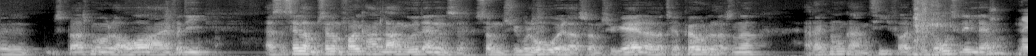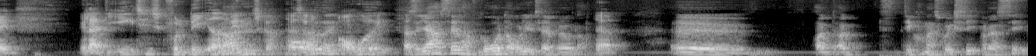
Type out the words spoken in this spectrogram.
øh, spørgsmål at overveje, fordi altså selvom, selvom folk har en lang uddannelse som psykolog, eller som psykiater, eller terapeut, eller sådan noget, er der ikke nogen garanti for, at de er gode til det, de laver. Nej. Eller at de etisk funderede Nej, mennesker. Altså, overhovedet ikke. Overhovedet ikke. Altså, jeg har selv haft gode og dårlige terapeuter. Ja. Øh, og, og det kunne man sgu ikke se på deres CV,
